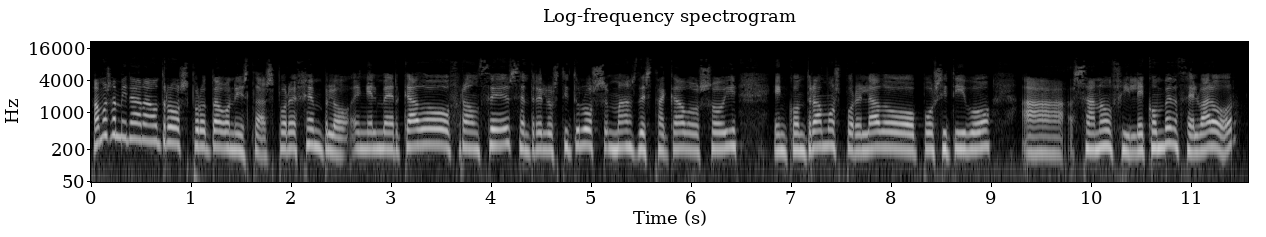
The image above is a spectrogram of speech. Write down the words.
Vamos a mirar a otros protagonistas. Por ejemplo, en el mercado francés, entre los títulos más destacados hoy, encontramos por el lado positivo a Sanofi. ¿Le convence el valor?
